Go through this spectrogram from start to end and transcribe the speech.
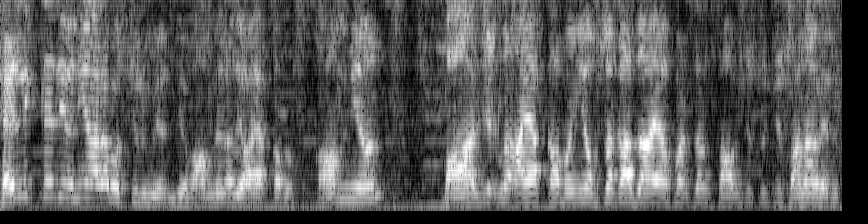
terlikle diyor niye araba sürmüyorsun diyor. Kamyona diyor ayakkabı. Kamyon bağcıklı ayakkabın yoksa kaza yaparsan savcı suçu sana verir.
